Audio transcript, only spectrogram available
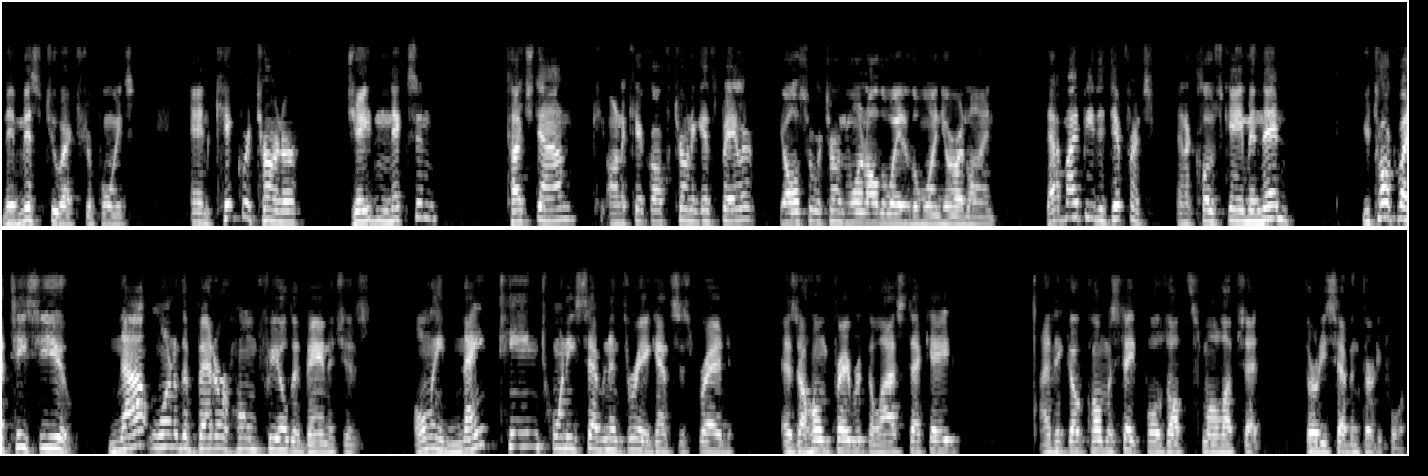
They missed two extra points. And kick returner, Jaden Nixon, touchdown on a kickoff return against Baylor. He also returned one all the way to the one yard line. That might be the difference in a close game. And then you talk about TCU, not one of the better home field advantages. Only 19, 27, and 3 against the spread as a home favorite the last decade. I think Oklahoma State pulls off the small upset 37 34.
